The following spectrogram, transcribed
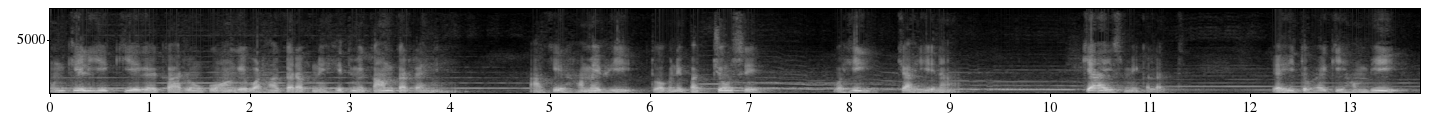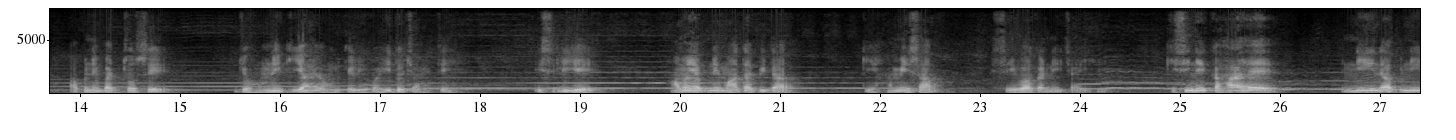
उनके लिए किए गए कार्यों को आगे बढ़ाकर अपने हित में काम कर रहे हैं। आखिर हमें भी तो अपने बच्चों से वही चाहिए ना। क्या है इसमें गलत? यही तो है कि हम भी अपने बच्चों से जो हमने किया है उनके लिए वही तो चाहते हैं। इसलिए हमें अपने माता पिता की हमेशा सेवा करनी चाहिए। किसी ने कहा है, नींद अपनी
